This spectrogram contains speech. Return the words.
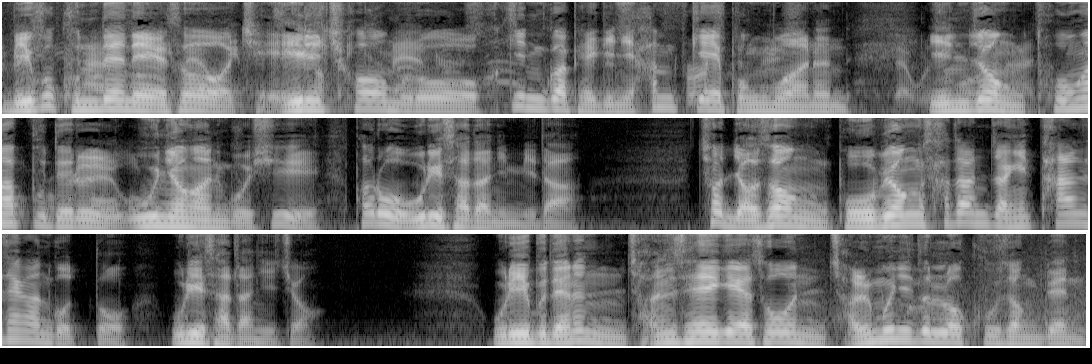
미국 군대 내에서 제일 처음으로 흑인과 백인이 함께 복무하는 인종 통합 부대를 운영한 곳이 바로 우리 사단입니다. 첫 여성 보병 사단장이 탄생한 곳도 우리 사단이죠. 우리 부대는 전 세계에서 온 젊은이들로 구성된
